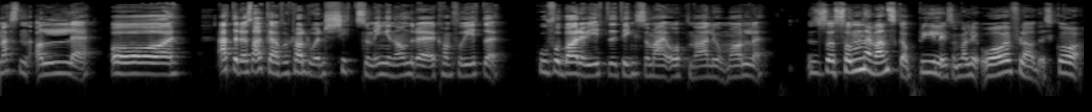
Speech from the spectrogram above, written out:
nesten alle. Og etter det så har ikke jeg fortalt henne en shit som ingen andre kan få vite. Hun får bare vite ting som jeg er åpen og ærlig om alle. Så sånne vennskap blir liksom veldig overfladisk òg.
